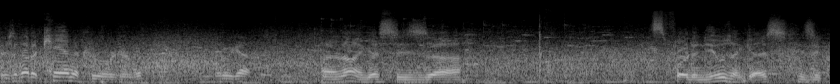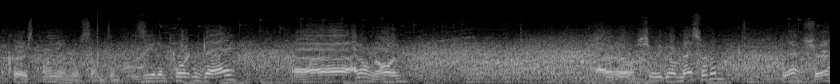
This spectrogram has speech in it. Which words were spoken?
There's another camera crew over here. What, what do we got? I don't know. I guess he's. Uh, for the news, I guess. He's a correspondent or something. Is he an important guy? Uh, I don't know him. I don't know. Should we go mess with him? Yeah, sure.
